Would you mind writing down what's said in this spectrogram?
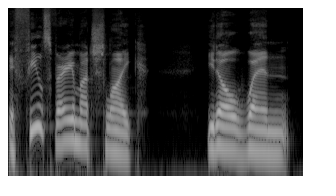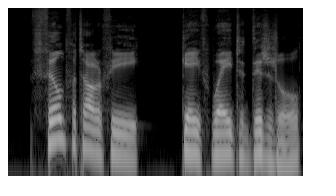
it feels very much like you know when film photography gave way to digital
